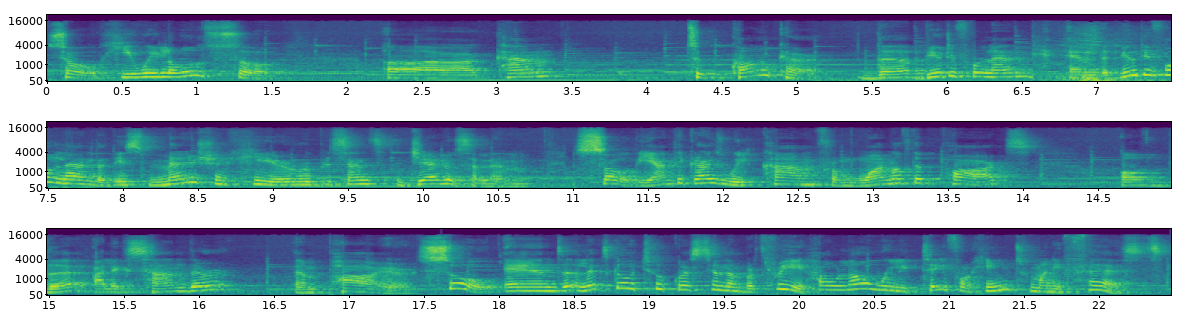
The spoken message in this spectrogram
So he will also uh, come to conquer the beautiful land and the beautiful land that is mentioned here represents Jerusalem. So the Antichrist will come from one of the parts of the Alexander Empire. So, and let's go to question number three. How long will it take for him to manifest?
